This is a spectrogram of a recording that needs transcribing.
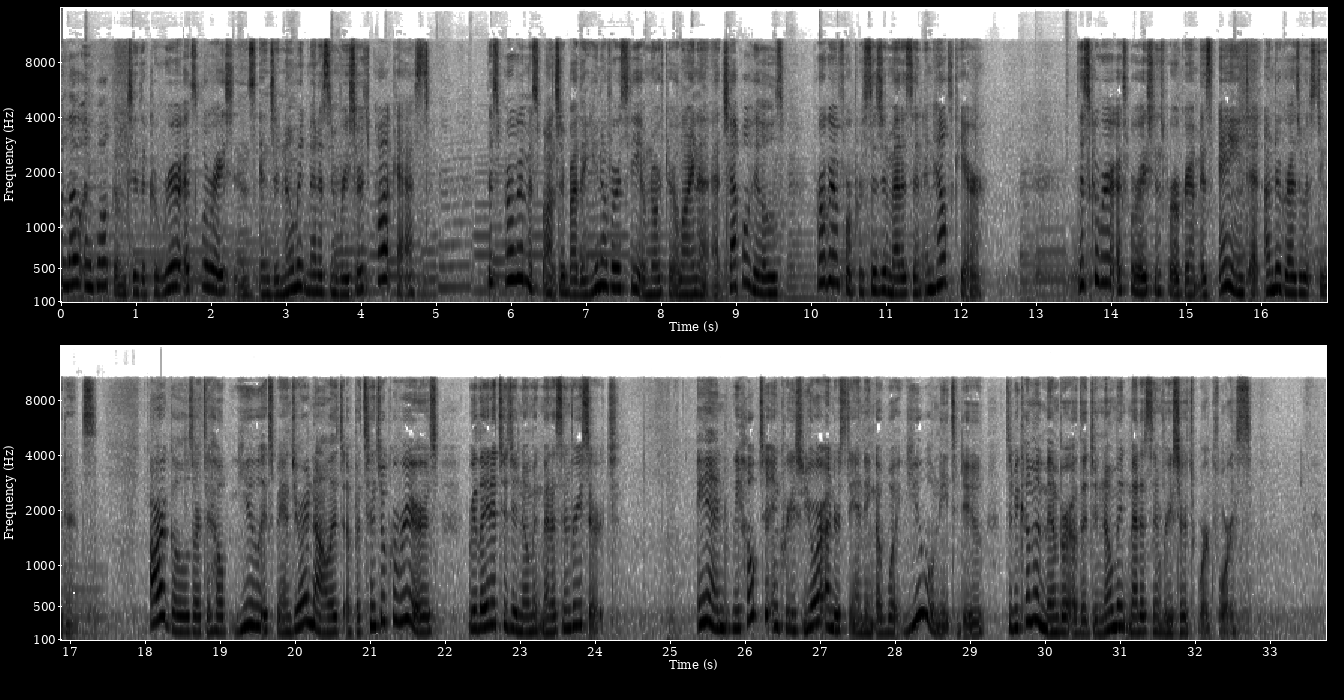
Hello and welcome to the Career Explorations in Genomic Medicine Research podcast. This program is sponsored by the University of North Carolina at Chapel Hill's Program for Precision Medicine and Healthcare. This Career Explorations program is aimed at undergraduate students. Our goals are to help you expand your knowledge of potential careers related to genomic medicine research. And we hope to increase your understanding of what you will need to do to become a member of the genomic medicine research workforce.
